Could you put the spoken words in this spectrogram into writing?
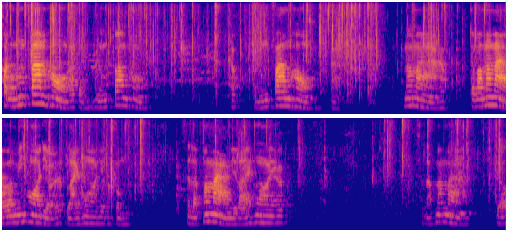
ขนมฟ้ามห่อครับผมขนมฟ้ามห่อครับขนมฟ้ามห่อครับมาม่าครับ แต่ว่ามาม่าว่ามีห่อเดียวครับหลายห่ออยู่ครับผมสำหรับมาม่านี่หลายห่ออยู่ครับ รับมามาเดี๋ยว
